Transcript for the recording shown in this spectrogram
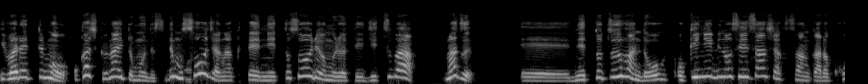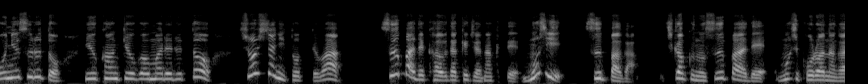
言われてもおかしくないと思うんです。でもそうじゃなくてネット送料無料って実はまずえー、ネット通販でお気に入りの生産者さんから購入するという環境が生まれると消費者にとってはスーパーで買うだけじゃなくて、もしスーパーが近くのスーパーでもしコロナが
